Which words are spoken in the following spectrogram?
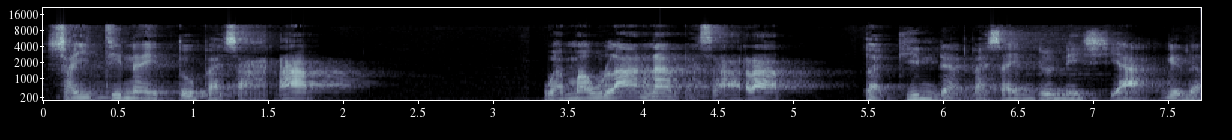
Sayyidina itu bahasa Arab. Wa maulana bahasa Arab. Baginda bahasa Indonesia gitu.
